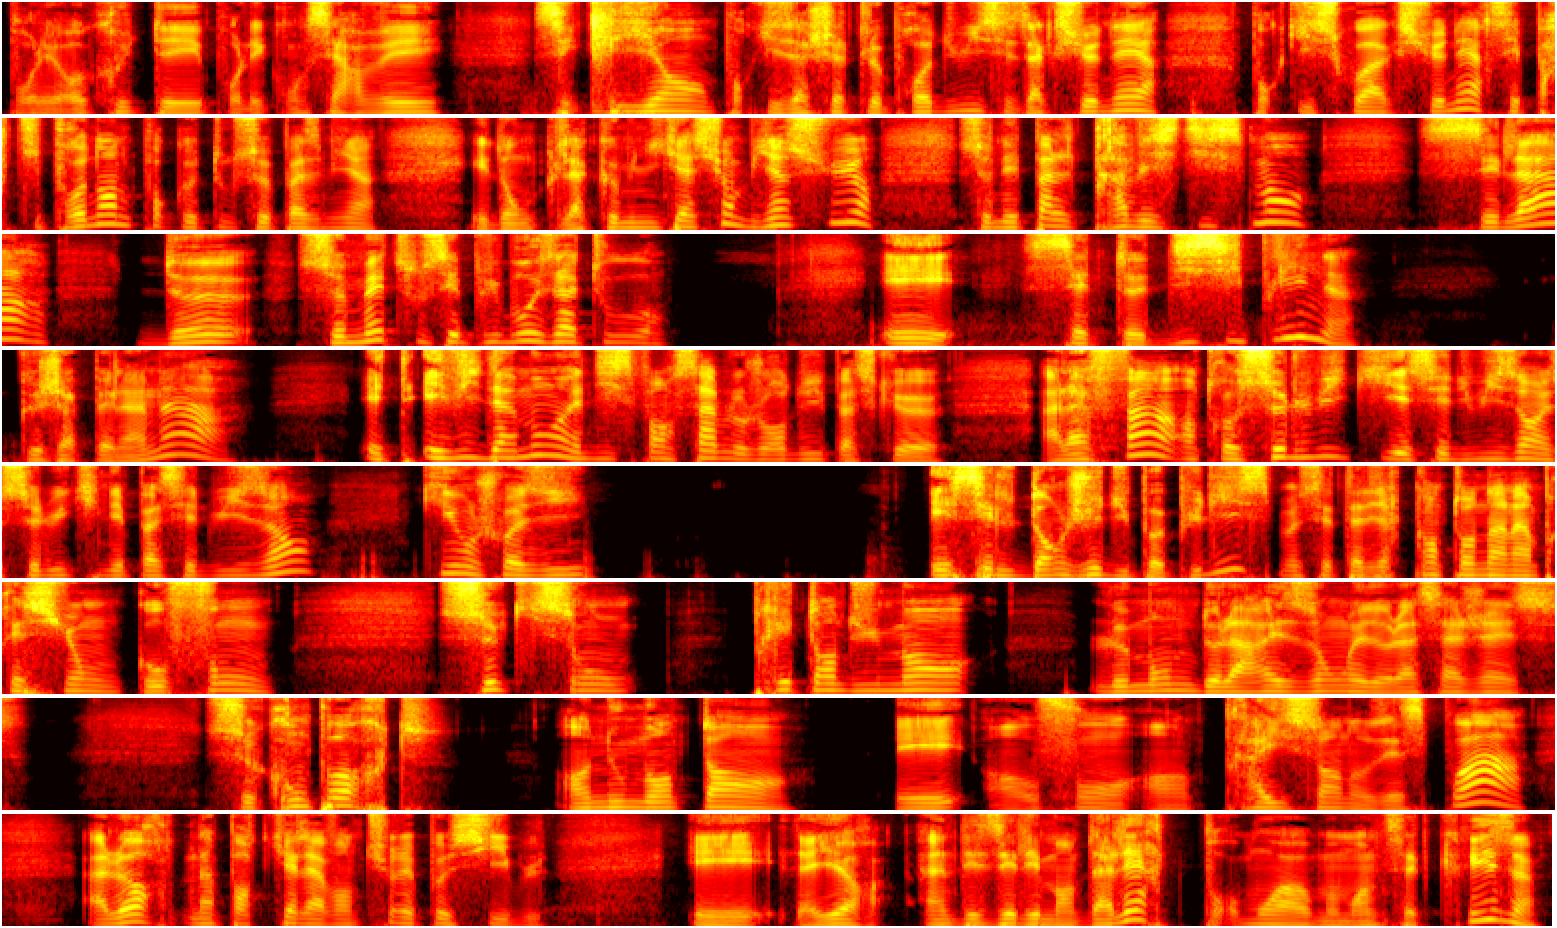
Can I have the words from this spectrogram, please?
pour les recruter, pour les conserver, ses clients pour qu'ils achètent le produit, ses actionnaires pour qu'ils soient actionnaires, ses parties prenantes pour que tout se passe bien. Et donc la communication, bien sûr, ce n'est pas le travestissement, c'est l'art de se mettre sous ses plus beaux atours. Et cette discipline, que j'appelle un art, est évidemment indispensable aujourd'hui parce que, à la fin, entre celui qui est séduisant et celui qui n'est pas séduisant, qui ont choisi et c'est le danger du populisme, c'est-à-dire quand on a l'impression qu'au fond, ceux qui sont prétendument le monde de la raison et de la sagesse se comportent en nous mentant et au fond en trahissant nos espoirs, alors n'importe quelle aventure est possible. Et d'ailleurs, un des éléments d'alerte pour moi au moment de cette crise,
